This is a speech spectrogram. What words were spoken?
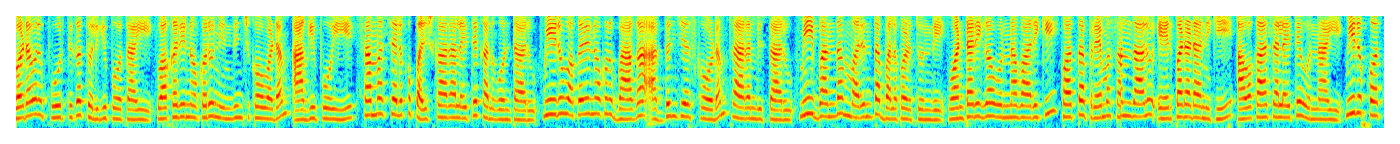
గొడవలు పూర్తిగా తొలగిపోతాయి. ఒకరినొకరు నిందించుకోవడం ఆగిపోయి సమస్యలకు పరిష్కారాలైతే కనుగొంటారు. మీరు ఒకరినొకరు బాగా అర్థం చేసుకోవడం ప్రారంభిస్తారు. మీ బంధం మరింత బలపడుతుంది. ఒంటరిగా ఉన్న వారికి కొత్త ప్రేమ సంధాలు ఏర్పడడానికి అవకాశాలైతే ఉన్నాయి. మీరు కొత్త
